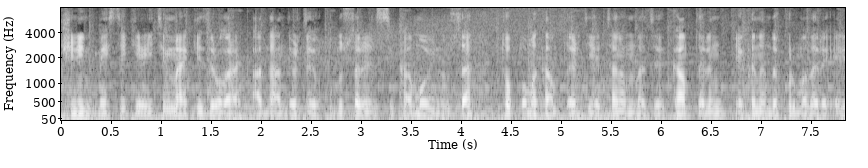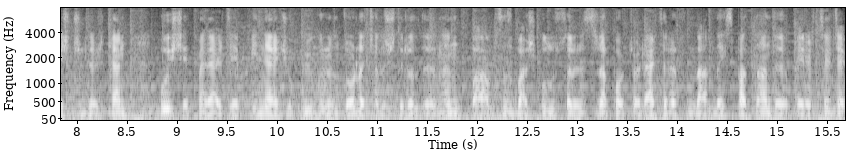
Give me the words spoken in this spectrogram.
Çin'in mesleki eğitim merkezleri olarak adlandırdığı uluslararası kamuoyunun ise toplama kampları diye tanımladığı kampların yakınında kurmaları eleştirilirken bu işletmelerde binlerce Uygur'un zorla çalıştırıldığının bağımsız başka uluslararası raportörler tarafından da ispatlandığı belirtildi.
